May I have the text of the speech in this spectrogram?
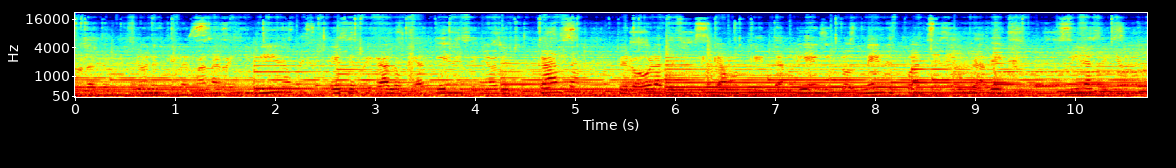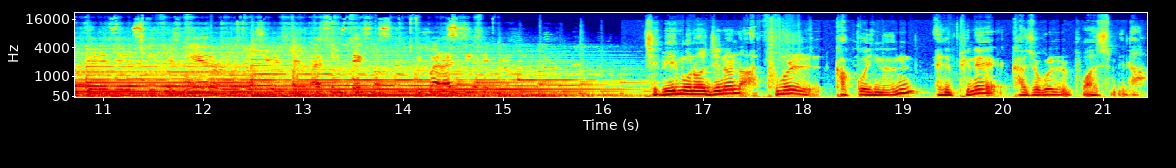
por las bendiciones que la hermana ha recibido, ese regalo que ya tiene, Señor, de su casa, pero ahora te suplicamos que también los nenes puedan tener una beca. Mira, Señor, quiere ser ingeniero, el 집이 무너지는 아픔을 갖고 있는 엘핀의 가족을 보았습니다.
